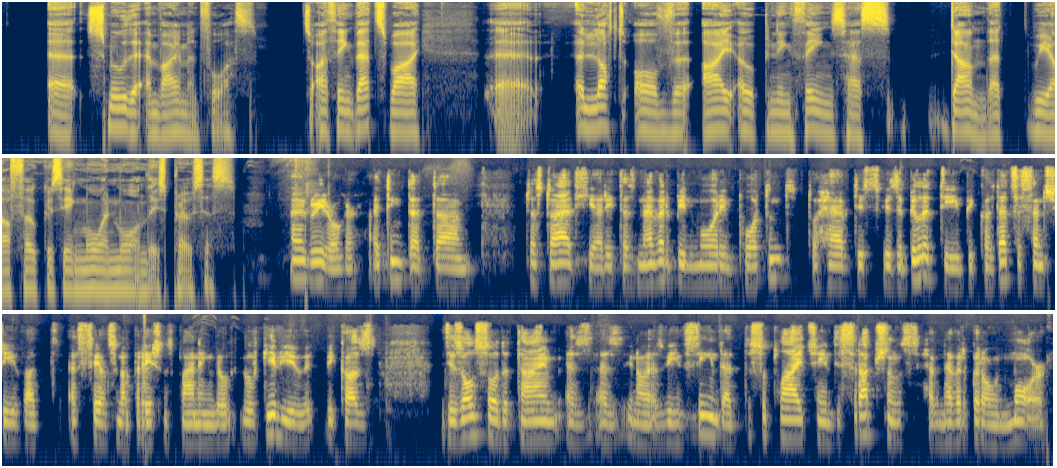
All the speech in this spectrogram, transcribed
a smoother environment for us. So I think that's why uh, a lot of uh, eye-opening things has done that we are focusing more and more on this process. I agree, Roger. I think that um, just to add here, it has never been more important to have this visibility because that's essentially what a sales and operations planning will, will give you because it is also the time as, as you know as we've seen that the supply chain disruptions have never grown more.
